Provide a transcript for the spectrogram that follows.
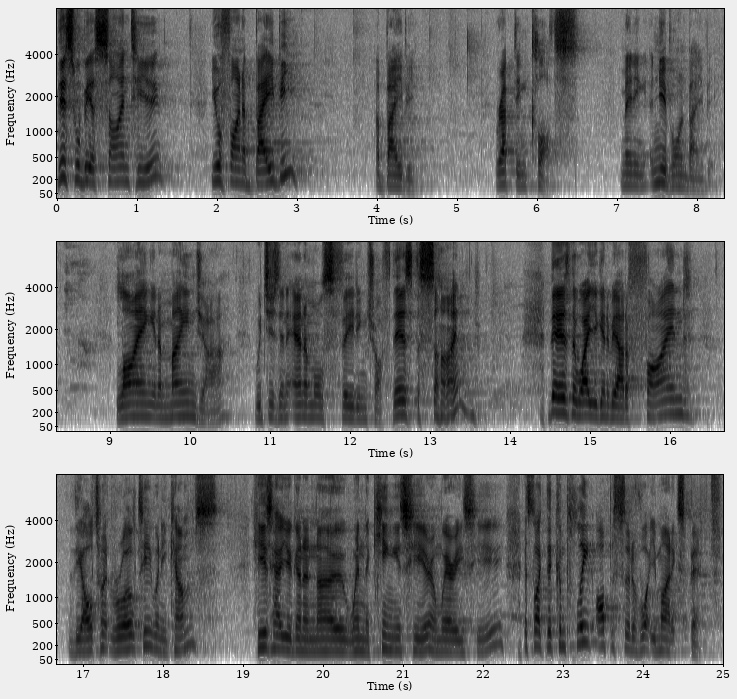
This will be a sign to you. You'll find a baby, a baby, wrapped in cloths, meaning a newborn baby lying in a manger, which is an animal's feeding trough. There's the sign. There's the way you're going to be able to find the ultimate royalty when he comes. Here's how you're going to know when the king is here and where he's here. It's like the complete opposite of what you might expect.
